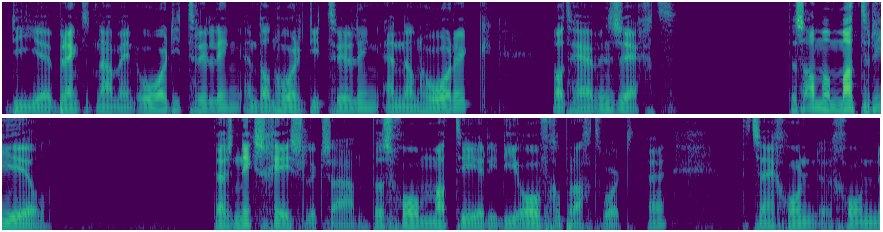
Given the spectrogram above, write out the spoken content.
die eh, brengt het naar mijn oor, die trilling. En dan hoor ik die trilling en dan hoor ik wat Herwin zegt. Dat is allemaal materieel. Daar is niks geestelijks aan. Dat is gewoon materie die overgebracht wordt. Hè? Dat zijn gewoon, gewoon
